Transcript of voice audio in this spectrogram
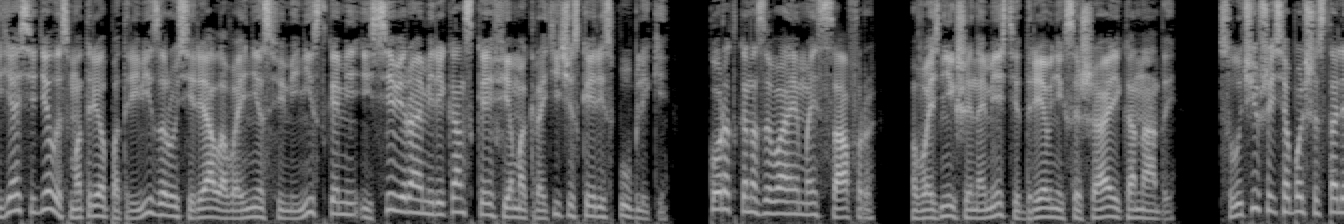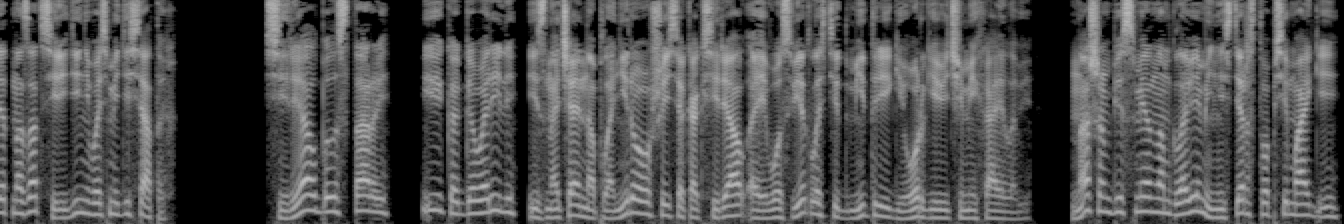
Я сидел и смотрел по телевизору сериал о войне с феминистками из Североамериканской Фемократической Республики, коротко называемой САФР, возникшей на месте древних США и Канады, случившейся больше ста лет назад в середине 80-х. Сериал был старый и, как говорили, изначально планировавшийся как сериал о его светлости Дмитрии Георгиевиче Михайлове нашем бессменном главе Министерства псимагии,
